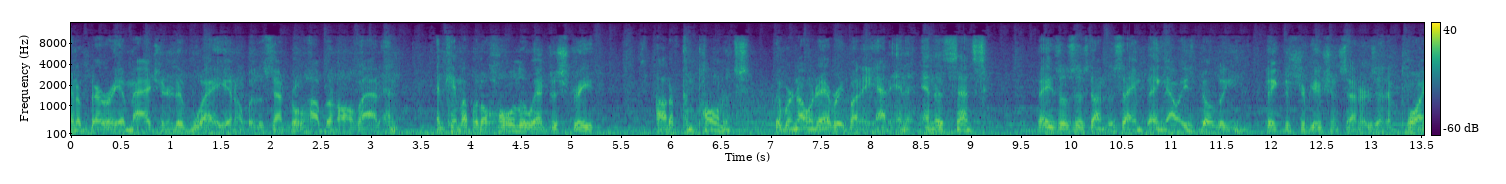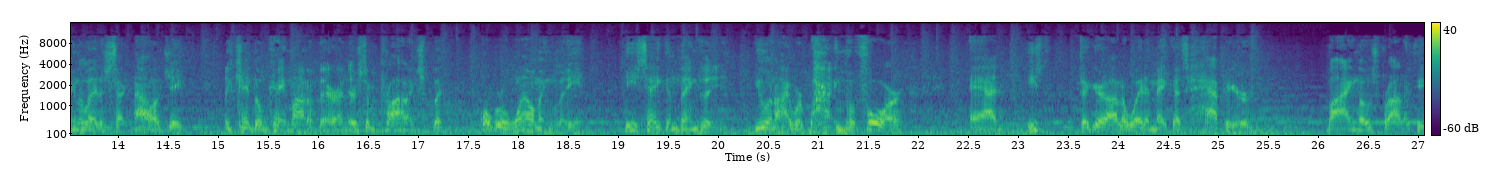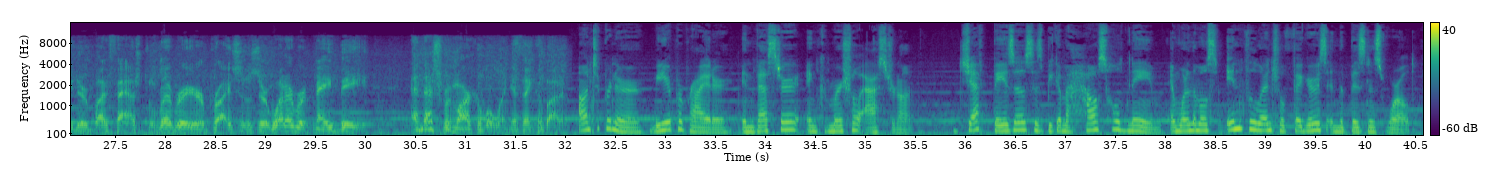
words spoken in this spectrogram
in a very imaginative way, you know, with a central hub and all that, and, and came up with a whole new industry out of components that were known to everybody. And in, in a sense, Bezos has done the same thing. Now he's building big distribution centers and employing the latest technology. The Kindle came out of there, and there's some products, but overwhelmingly, he's taken things that you and I were buying before, and he's figured out a way to make us happier buying those products, either by fast delivery or prices or whatever it may be. And that's remarkable when you think about it. Entrepreneur, media proprietor, investor, and commercial astronaut. Jeff Bezos has become a household name and one of the most influential figures in the business world.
